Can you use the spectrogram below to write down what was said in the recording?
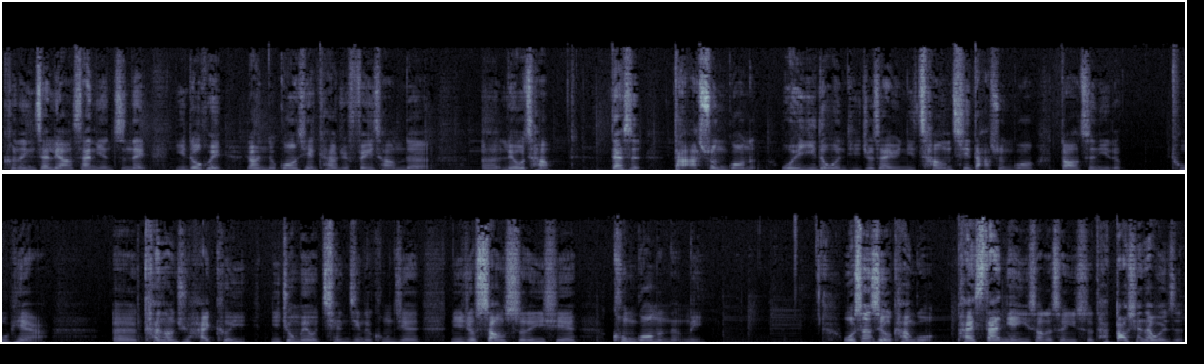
可能你在两三年之内，你都会让你的光线看上去非常的，呃流畅。但是打顺光的唯一的问题就在于你长期打顺光，导致你的图片啊，呃看上去还可以，你就没有前进的空间，你就丧失了一些控光的能力。我甚至有看过拍三年以上的摄影师，他到现在为止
